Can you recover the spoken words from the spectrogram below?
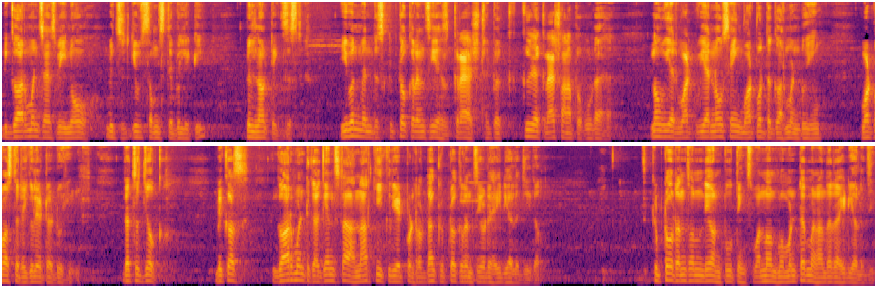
the governments, as we know, which gives some stability, will not exist. Even when this cryptocurrency has crashed, இப்போ கீழே crash ஆனப்போ கூட now we are what we are now saying what was the government doing what was the regulator doing that's a joke because கவர்மெண்ட்டுக்கு அகேன்ஸ்டாக அனார்கி கிரியேட் பண்ணுறது தான் கிரிப்டோ கரன்சியோட ஐடியாலஜி தான் கிரிப்டோ ரன்ஸ் only on two things one on momentum and another ideology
